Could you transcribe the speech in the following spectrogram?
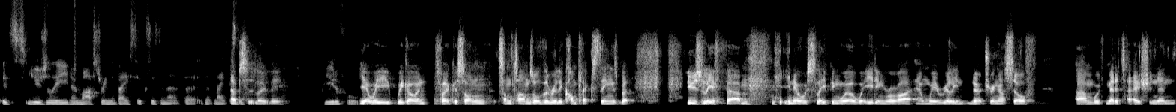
it's usually you know mastering the basics, isn't it? That that makes absolutely beautiful. Yeah, we we go and focus on sometimes all the really complex things, but usually if um, you know we're sleeping well, we're eating right, and we're really nurturing ourselves um, with meditation and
